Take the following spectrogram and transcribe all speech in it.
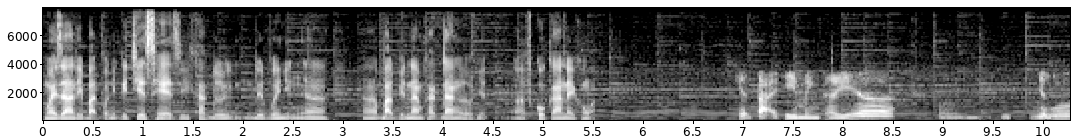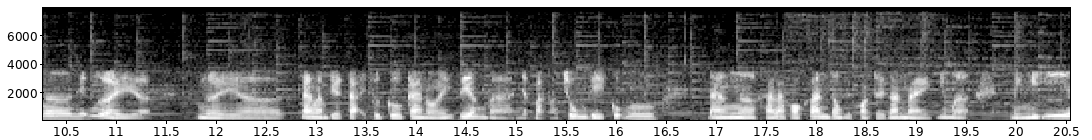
Ngoài ra thì bạn có những cái chia sẻ gì khác đối đến với những uh, uh, bạn Việt Nam khác đang ở Nhật uh, Fukuoka này không ạ? Hiện tại thì mình thấy uh, những uh, những người ờ, người uh, đang làm việc tại Fukuoka nói riêng và Nhật Bản nói chung thì cũng đang khá là khó khăn trong cái khoảng thời gian này nhưng mà mình nghĩ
